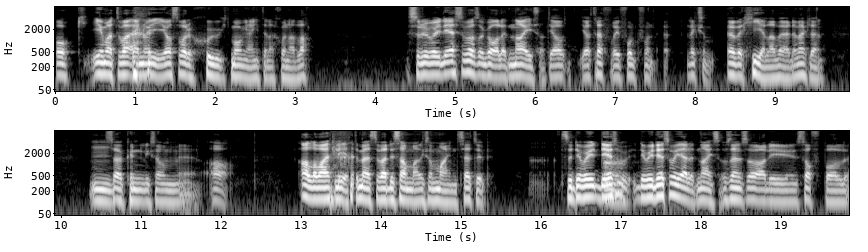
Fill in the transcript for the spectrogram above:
Och i och med att det var NOIA så var det sjukt många internationella. Så det var ju det som var så galet nice, att jag, jag träffade ju folk från liksom över hela världen verkligen. Mm. Så jag kunde liksom, eh, ja. Alla var atleter med, så vi hade samma liksom mindset typ. Så det var ju det, som, det var ju det som var jävligt nice. Och sen så hade ju softball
